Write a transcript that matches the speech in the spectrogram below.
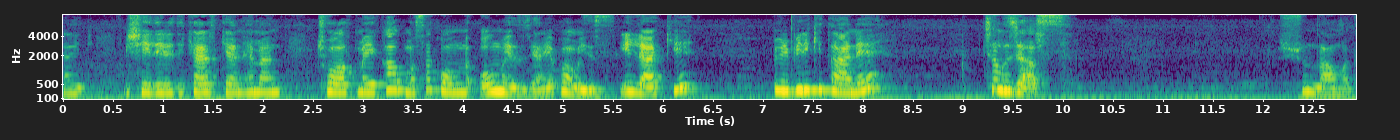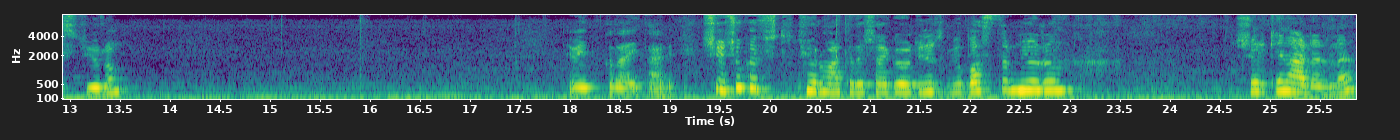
Yani bir şeyleri dikerken hemen çoğaltmaya kalkmasak olma, olmayız yani yapamayız. İlla ki böyle bir iki tane çalacağız. Şunu da almak istiyorum. Evet bu kadar yeterli. Şöyle çok hafif tutuyorum arkadaşlar. Gördüğünüz gibi bastırmıyorum. Şöyle kenarlarını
